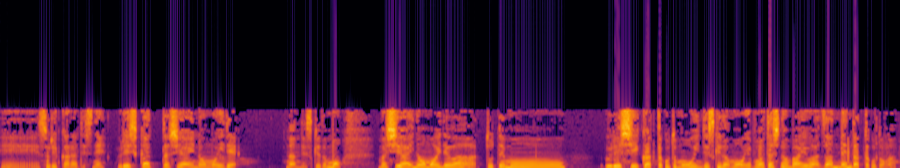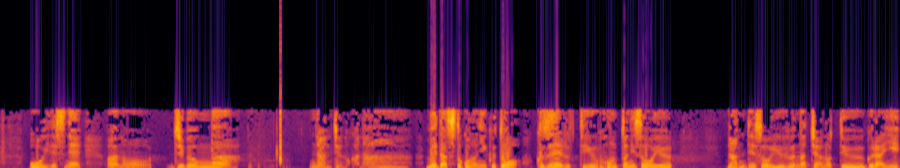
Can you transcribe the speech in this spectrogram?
えー、それからですね、嬉しかった試合の思い出なんですけども、まあ、試合の思い出は、とても嬉しかったことも多いんですけども、やっぱ私の場合は残念だったことが多いですね。あの、自分が、なんていうのかな。目立つところに行くと崩れるっていう、本当にそういう、なんでそういう風になっちゃうのっていうぐらい、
